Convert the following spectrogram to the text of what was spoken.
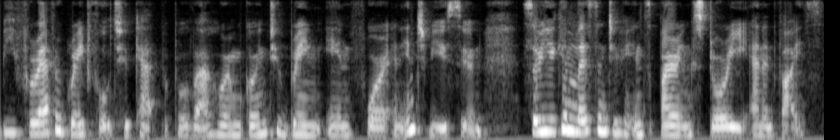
be forever grateful to Kat Popova, who I'm going to bring in for an interview soon, so you can listen to her inspiring story and advice.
